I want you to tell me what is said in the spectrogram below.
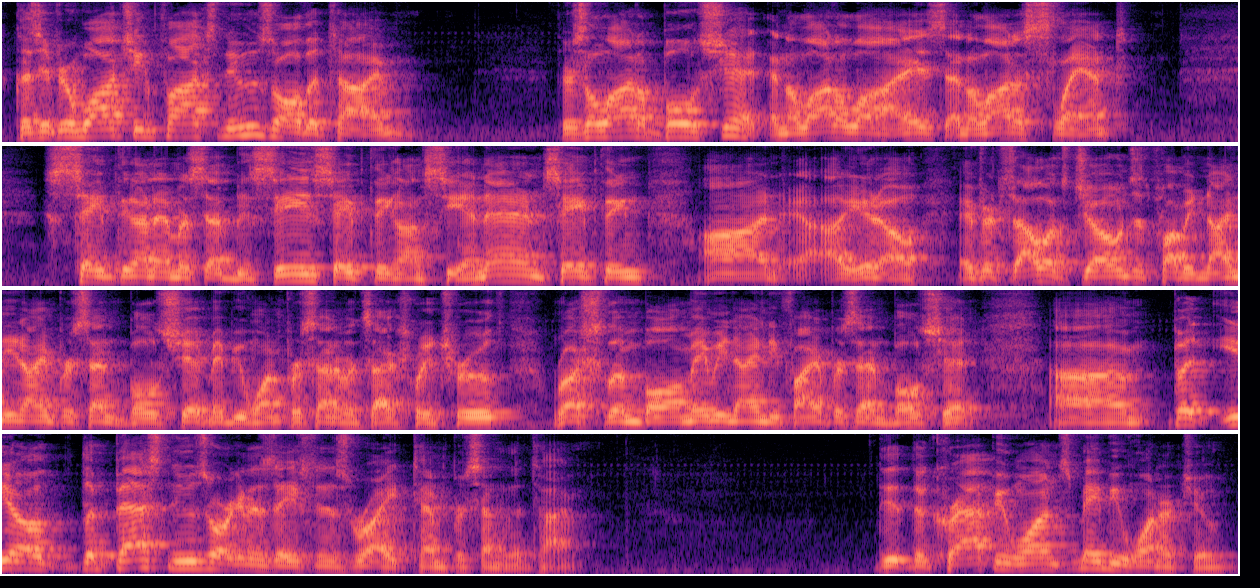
Because if you're watching Fox News all the time, there's a lot of bullshit and a lot of lies and a lot of slant. Same thing on MSNBC, same thing on CNN, same thing on, uh, you know, if it's Alex Jones, it's probably 99% bullshit, maybe 1% of it's actually truth. Rush Limbaugh, maybe 95% bullshit. Um, but, you know, the best news organization is right 10% of the time. The, the crappy ones, maybe one or two.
